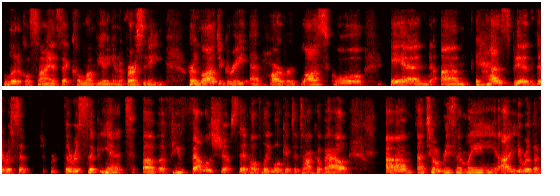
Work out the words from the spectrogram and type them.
political science at Columbia University, her law degree at Harvard Law School, and um, has been the, recip- the recipient of a few fellowships that hopefully we'll get to talk about. Um, until recently, uh, you were the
